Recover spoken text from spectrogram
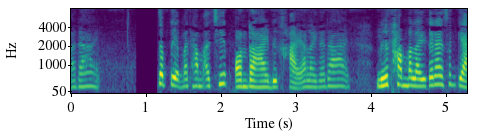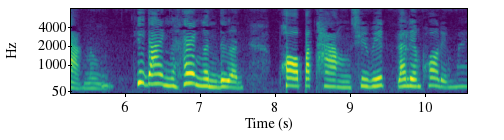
ก็ได้ จะเปลี่ยนมาทำอาชีพออนไลน์หรือขายอะไรก็ได้ หรือทำอะไรก็ได้สักอย่างหนึ่งที่ได้เงินแค่เงินเดือน พอประทังชีวิตและเลี้ยงพ่อเลี้ยงแม่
